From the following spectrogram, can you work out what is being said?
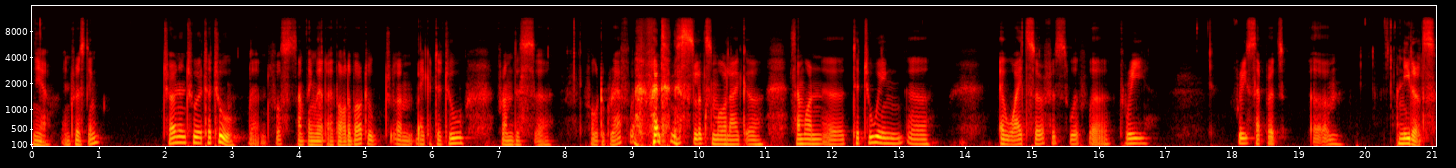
Yeah, interesting. Turn into a tattoo. That was something that I thought about to um, make a tattoo from this uh, photograph. but this looks more like uh, someone uh, tattooing uh, a white surface with uh, three three separate um, needles.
